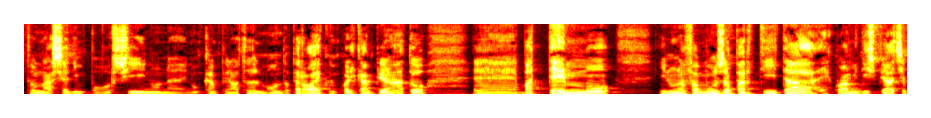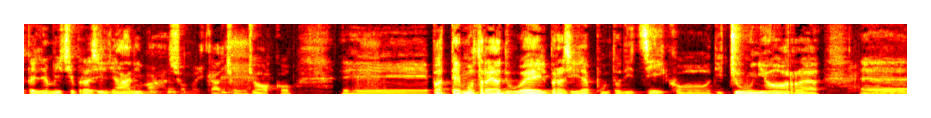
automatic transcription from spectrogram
tornasse ad imporsi in un, in un, campionato del mondo. Però ecco, in quel campionato eh, battemmo in una famosa partita, e qua mi dispiace per gli amici brasiliani, ma insomma il calcio è un gioco, e battemmo 3 a 2 il Brasile appunto di Zico, di Junior, eh,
